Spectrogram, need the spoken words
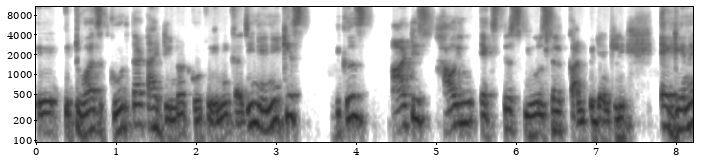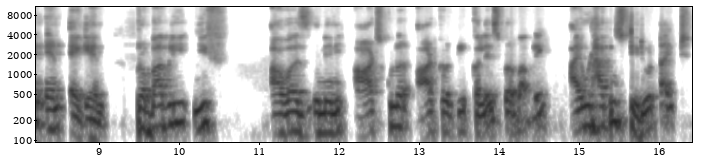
it was good that I did not go to any college. In any case, because art is how you express yourself confidently again and again. Probably if I was in any art school or art college, probably I would have been stereotyped.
